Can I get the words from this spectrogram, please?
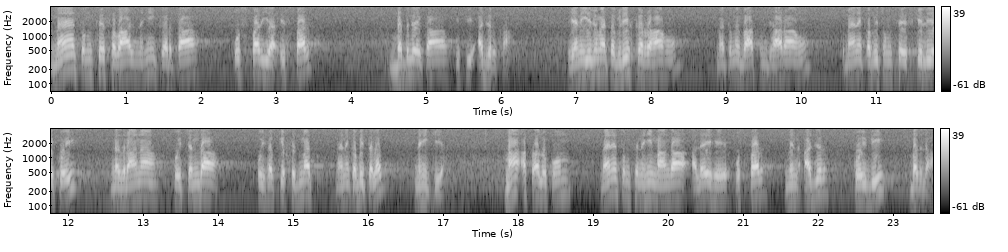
मैं तुमसे सवाल नहीं करता। उस पर या इस पर बदले का, किसी अजर का। यानी ये जो मैं तबलीग कर रहा हूँ, मैं तुम्हें बात समझा रहा हूँ तो मैंने कभी तुमसे इसके लिए कोई नजराना, कोई चंदा, कोई हक की खिदमत मैंने कभी तलब नहीं किया। माँ असअलुकुम, मैंने तुमसे नहीं मांगा, अलह है उस पर मिन अजर कोई भी बदला।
